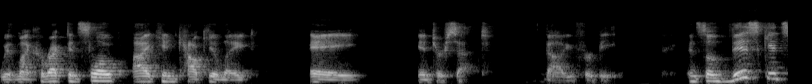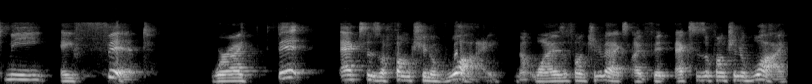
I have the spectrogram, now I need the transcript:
with my corrected slope, I can calculate a intercept value for b. And so this gets me a fit where I fit x as a function of y, not y as a function of x, I fit x as a function of y,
